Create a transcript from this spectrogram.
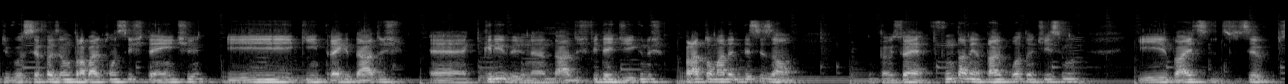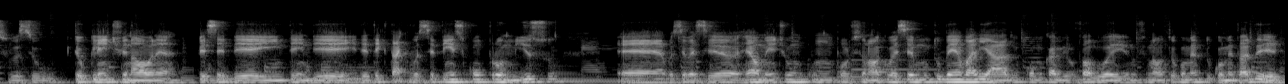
de você fazer um trabalho consistente e que entregue dados é, críveis, né, dados fidedignos para a tomada de decisão. Então isso é fundamental, importantíssimo e vai se, se o teu cliente final né perceber e entender e detectar que você tem esse compromisso é, você vai ser realmente um, um, profissional que vai ser muito bem avaliado como o Camilo falou aí no final do, teu, do comentário dele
